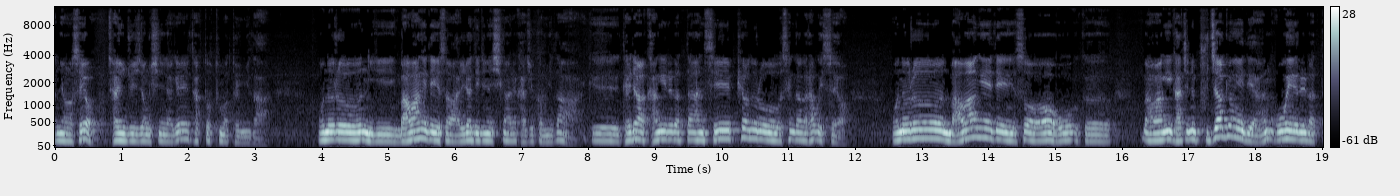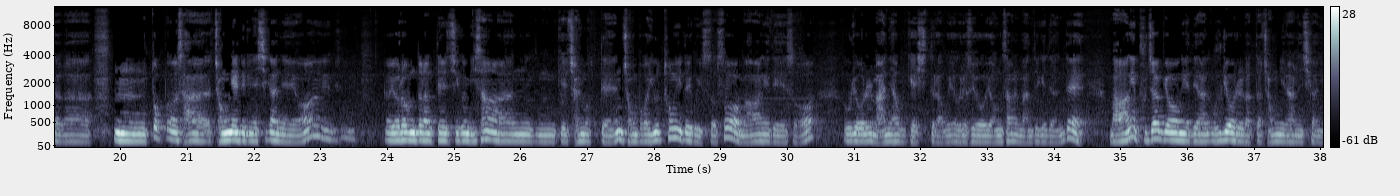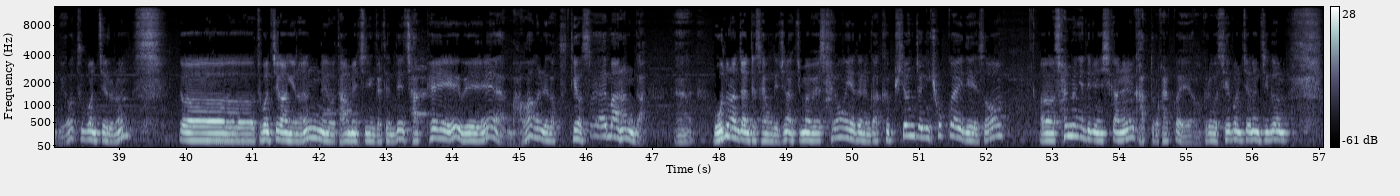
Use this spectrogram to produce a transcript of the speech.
안녕하세요. 자연주의 정신의학의 닥터토마토입니다. 오늘은 이 마왕에 대해서 알려드리는 시간을 가질 겁니다. 그 대략 강의를 갖다 한 세 편으로 생각을 하고 있어요. 오늘은 마왕에 대해서 오- 그 마왕이 가지는 부작용에 대한 오해를 갖다가 음, 또 사- 정리해드리는 시간이에요. 어, 여러분들한테 지금 이상한 게 잘못된 정보가 유통이 되고 있어서 마왕에 대해서 우려를 많이 하고 계시더라고요. 그래서 이 영상을 만들게 되는데 마왕의 부작용에 대한 우려를 갖다 정리를 하는 시간이고요. 두 번째로는 어, 두 번째 강의는 다음에 진행될 텐데 자폐에 왜 마왕을 내가 구태여 써야만 하는가? 어, 모든 환자한테 사용되지는 않지만 왜 사용해야 되는가? 그 필연적인 효과에 대해서 어, 설명해 드리는 시간을 갖도록 할 거예요. 그리고 세 번째는 지금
